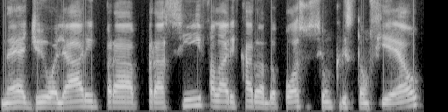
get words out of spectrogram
né? De olharem para si e falarem: caramba, eu posso ser um cristão fiel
